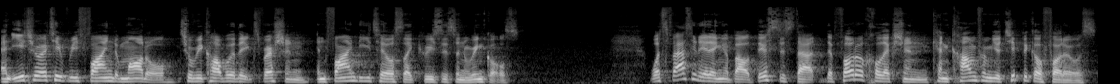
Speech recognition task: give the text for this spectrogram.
and iteratively refine the model to recover the expression and find details like creases and wrinkles. What's fascinating about this is that the photo collection can come from your typical photos.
